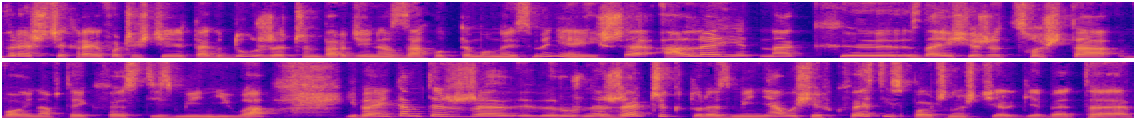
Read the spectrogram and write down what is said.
w reszcie krajów oczywiście nie tak duże, czym bardziej na zachód, tym ono jest mniejsze, ale jednak y, zdaje się, że coś ta wojna w tej kwestii zmieniła. I pamiętam też, że różne rzeczy, które zmieniały się w kwestii społeczności LGBT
